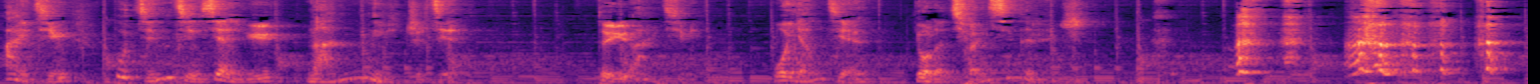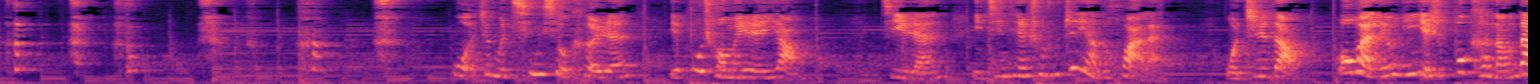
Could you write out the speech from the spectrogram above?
爱情不仅仅限于男女之间。对于爱情，我杨戬有了全新的认识。我这么清秀可人，也不愁没人要。既然你今天说出这样的话来，我知道我挽留你也是不可能的。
